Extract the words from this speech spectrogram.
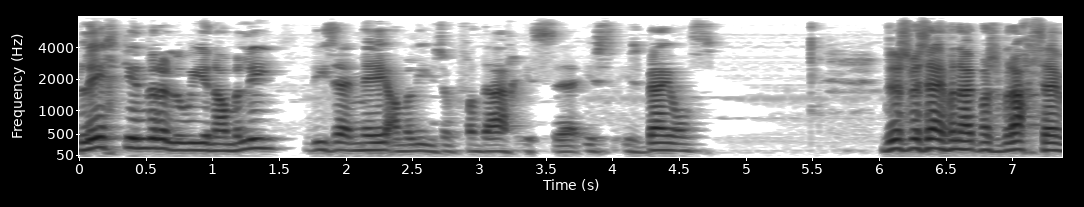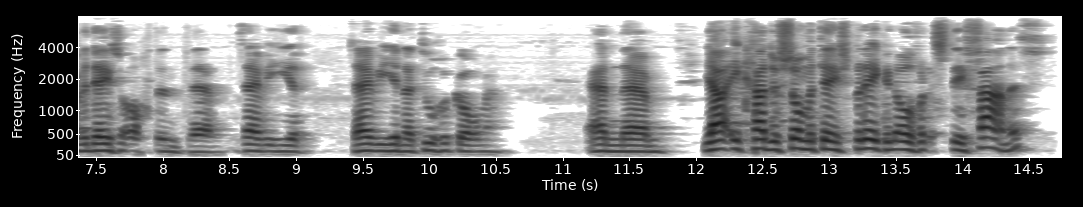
pleegkinderen, Louis en Amelie, die zijn mee. Amelie is ook vandaag is, is, is bij ons. Dus we zijn vanuit Maasbracht zijn we deze ochtend zijn we hier, zijn we hier naartoe gekomen. En uh, ja, ik ga dus zo meteen spreken over Stefanus.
